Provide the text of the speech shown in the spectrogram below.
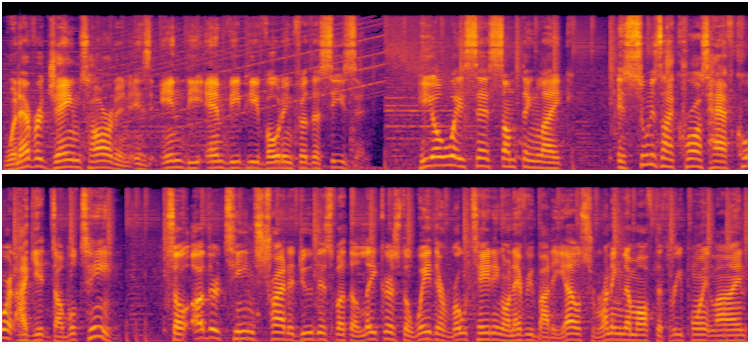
Whenever James Harden is in the MVP voting for the season, he always says something like, As soon as I cross half court, I get double teamed. So other teams try to do this, but the Lakers, the way they're rotating on everybody else, running them off the three point line,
